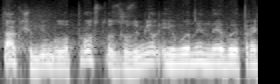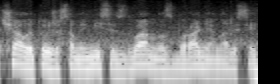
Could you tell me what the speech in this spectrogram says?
так, щоб їм було просто зрозуміло, і вони не витрачали той же самий місяць-два на збирання аналізів.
